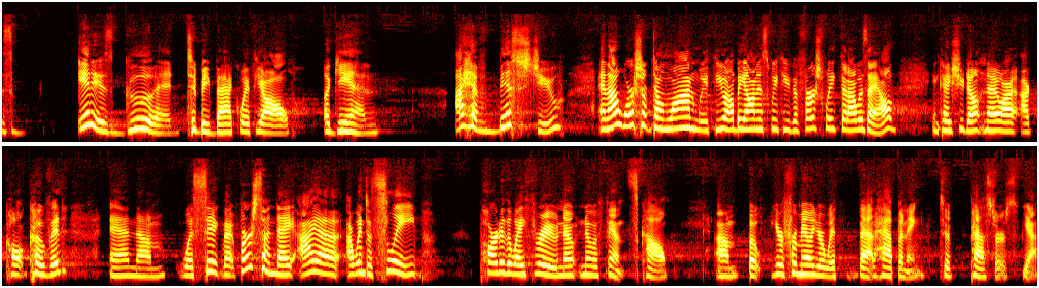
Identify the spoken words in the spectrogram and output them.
It is good to be back with y'all again. I have missed you, and I worshiped online with you. I'll be honest with you, the first week that I was out, in case you don't know, I, I caught COVID and um, was sick. That first Sunday, I, uh, I went to sleep part of the way through. No, no offense, Kyle. Um, but you're familiar with that happening to pastors, yeah.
